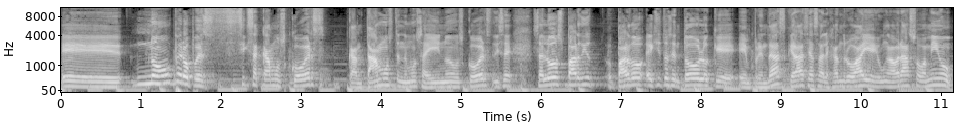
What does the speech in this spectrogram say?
Eh, no, pero pues sí sacamos covers cantamos, tenemos ahí nuevos covers. Dice, saludos Pardo, Pardo, éxitos en todo lo que emprendas. Gracias Alejandro Valle, un abrazo amigo.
